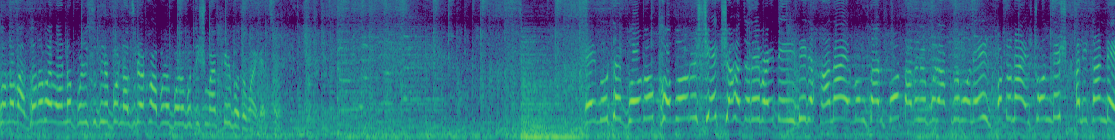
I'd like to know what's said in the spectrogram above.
ধন্যবাদ ধন্যবাদ। অন্য পরিস্থিতির উপর নজর রাখো। আবার পরবর্তী সময় ফিরবো তোমার কাছে। এই মুহূর্তে বড় খবর, শেখ শাহজাহানের বাড়িতে ইডির হানা এবং তারপর তাদের উপর আক্রমণ। এই ঘটনায় সন্দেশ খালি কাণ্ডে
